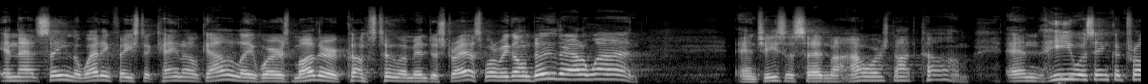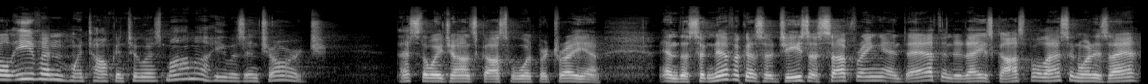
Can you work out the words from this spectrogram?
in that scene, the wedding feast at Cana of Galilee, where his mother comes to him in distress. What are we going to do? They're out of wine. And Jesus said, My hour's not come. And he was in control. Even when talking to his mama, he was in charge. That's the way John's gospel would portray him. And the significance of Jesus' suffering and death in today's gospel lesson, what is that?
